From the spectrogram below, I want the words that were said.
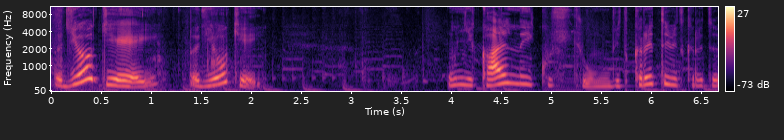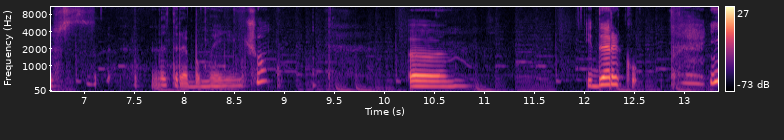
Тоді окей. Тоді окей. Унікальний костюм. Відкрити, відкрити. Не треба мені нічого. Ем. Іде рекл... Ні!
